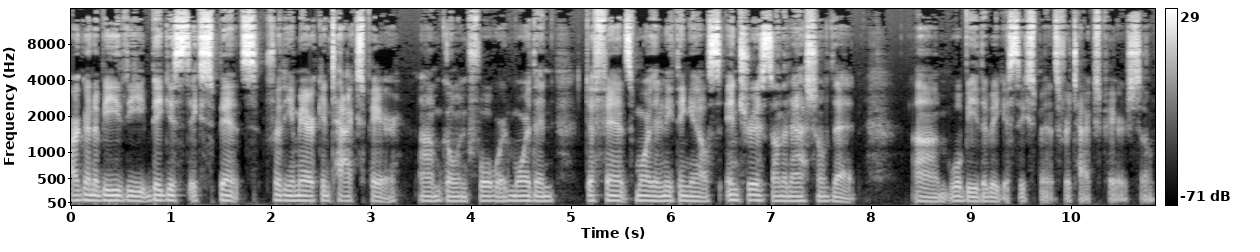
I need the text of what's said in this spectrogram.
are going to be the biggest expense for the american taxpayer um, going forward more than defense more than anything else. Interest on the national debt um, will be the biggest expense for taxpayers. So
